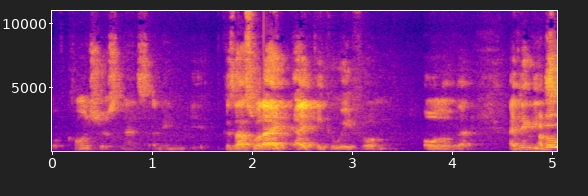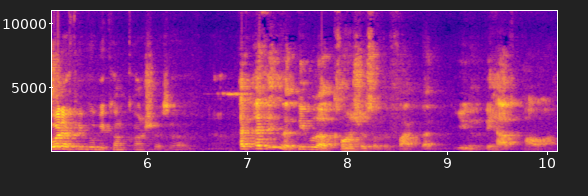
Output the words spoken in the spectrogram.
of consciousness. I mean, because that's what I, I take away from all of that. I think. It's, but what have people become conscious of? Now? I, I think that people are conscious of the fact that you know they have power,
